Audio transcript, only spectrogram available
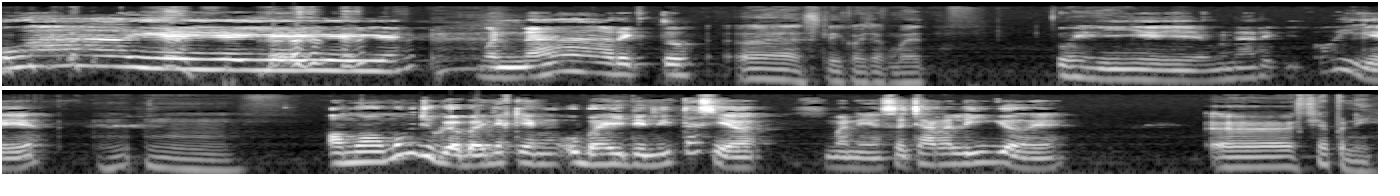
Wah, iya iya iya iya iya. Menarik tuh. Wah, asli kocak banget Wah, iya iya, menarik. Oh iya ya. Mm-mm. Omong-omong juga banyak yang ubah identitas ya, mana ya, secara legal ya. Eh, siapa nih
